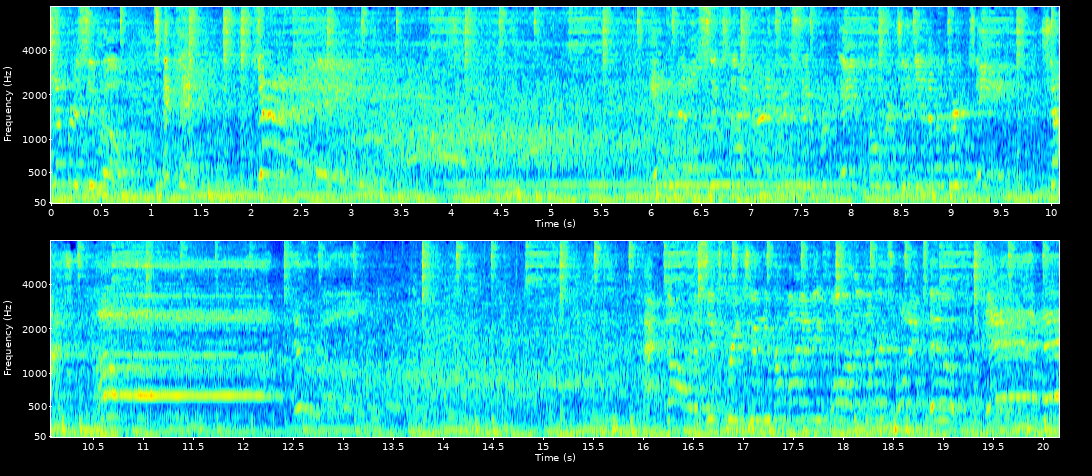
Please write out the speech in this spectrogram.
Number zero, Ticket Gaines. 6'9 graduate student from Gainesville, Virginia, number 13, Josh Oduro. At guard, a 6'3 junior from Miami, Florida, number 22, Devin Carter.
